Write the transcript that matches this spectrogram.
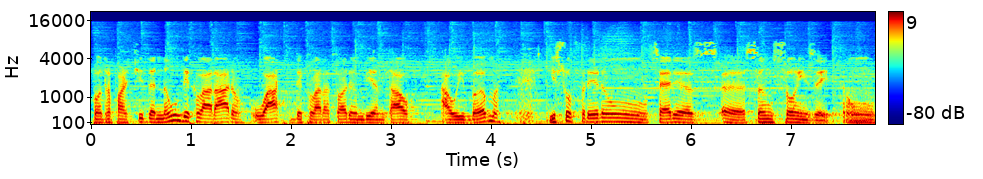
contrapartida não declararam o ato declaratório ambiental ao IBAMA e sofreram sérias uh, sanções aí, então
